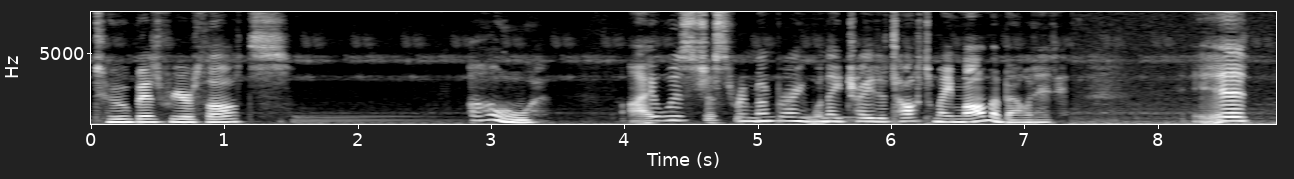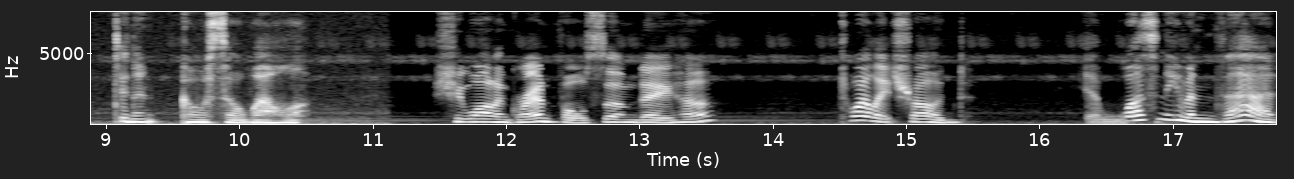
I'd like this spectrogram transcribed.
Too bit for your thoughts? Oh, I was just remembering when I tried to talk to my mom about it. It didn't go so well. She wanted grandfold someday, huh? Twilight shrugged. It wasn't even that.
